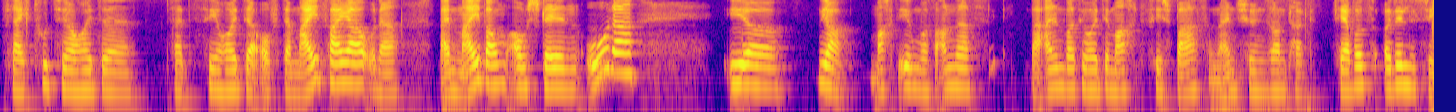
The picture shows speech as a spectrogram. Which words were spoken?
Vielleicht tut's ja heute, seid ihr heute auf der Maifeier oder beim Maibaum ausstellen oder ihr, ja, macht irgendwas anders. Bei allem, was ihr heute macht, viel Spaß und einen schönen Sonntag. Servus, eure Lissy.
